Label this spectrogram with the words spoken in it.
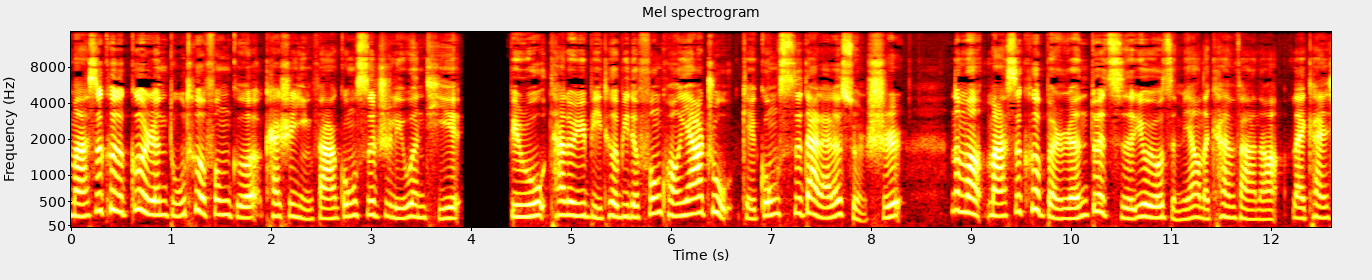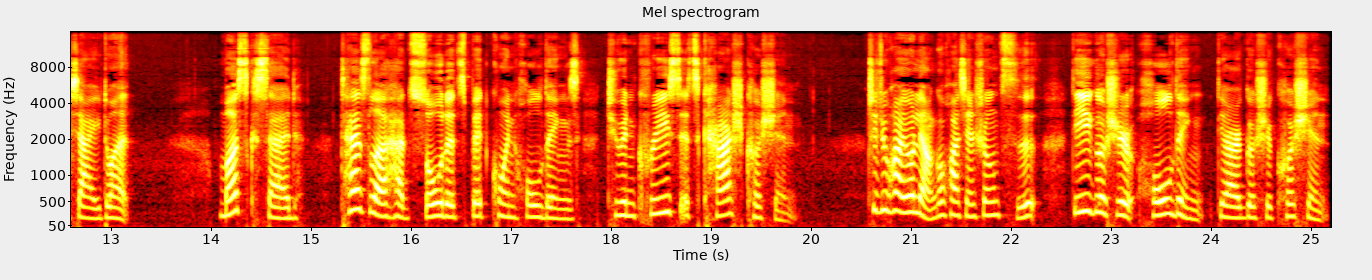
马斯克的个人独特风格开始引发公司治理问题，比如他对于比特币的疯狂压注给公司带来了损失。那么马斯克本人对此又有怎么样的看法呢？来看下一段。Musk said Tesla had sold its Bitcoin holdings to increase its cash cushion。这句话有两个划线生词，第一个是 holding，第二个是 cushion。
